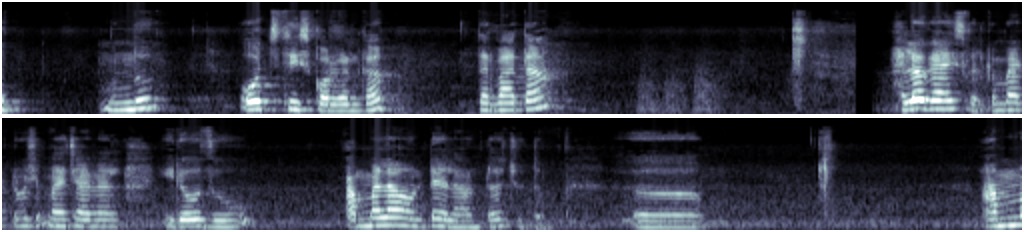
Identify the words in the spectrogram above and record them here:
ఉప్ ముందు ఓట్స్ తీసుకోవాలి వన్ కప్ తర్వాత hello guys welcome back to my channel ఈరోజు అమ్మలా ఉంటే ఎలా ఉంటుందో చూద్దాం. అమ్మ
